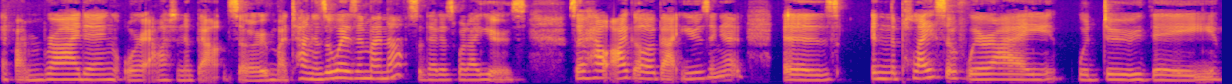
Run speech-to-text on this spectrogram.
if I'm riding or out and about. So my tongue is always in my mouth, so that is what I use. So, how I go about using it is in the place of where I would do the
